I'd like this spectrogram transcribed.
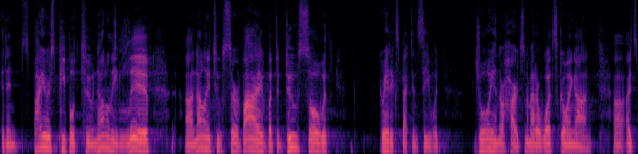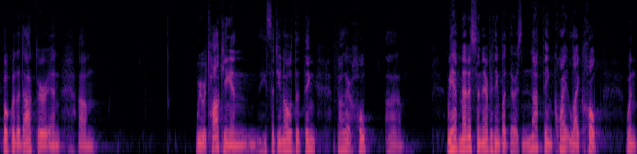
it inspires people to not only live, uh, not only to survive, but to do so with great expectancy, with joy in their hearts, no matter what's going on. Uh, I spoke with a doctor, and um, we were talking, and he said, You know, the thing, Father, hope, uh, we have medicine and everything, but there is nothing quite like hope. When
